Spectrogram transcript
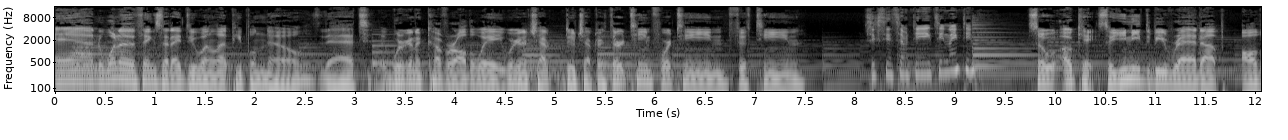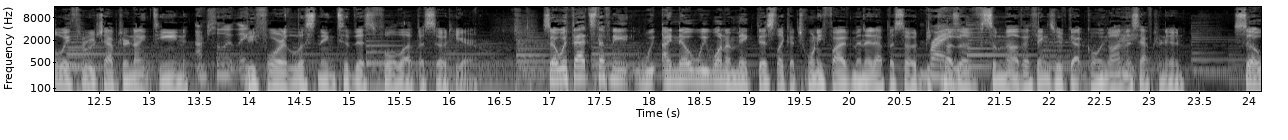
And one of the things that I do want to let people know that we're going to cover all the way, we're going to chap- do chapter 13, 14, 15, 16, 17, 18, 19. So, okay, so you need to be read up all the way through chapter 19 Absolutely. before listening to this full episode here. So, with that, Stephanie, we, I know we want to make this like a 25 minute episode because Right. of some other things we've got going on this afternoon. So,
